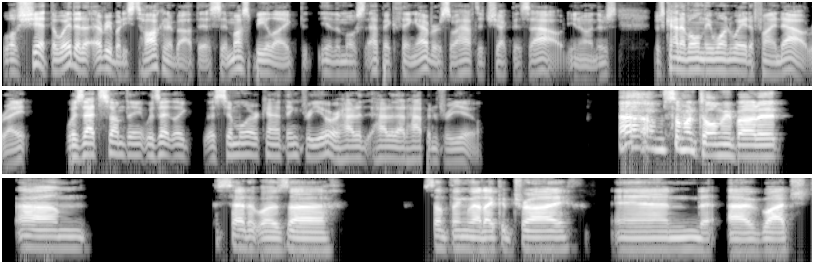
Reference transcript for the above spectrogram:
well, shit, the way that everybody's talking about this, it must be like the, you know, the most epic thing ever. So I have to check this out, you know. And there's there's kind of only one way to find out, right? Was that something? Was that like a similar kind of thing for you, or how did how did that happen for you? Um, someone told me about it. Um, said it was uh something that I could try, and I watched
